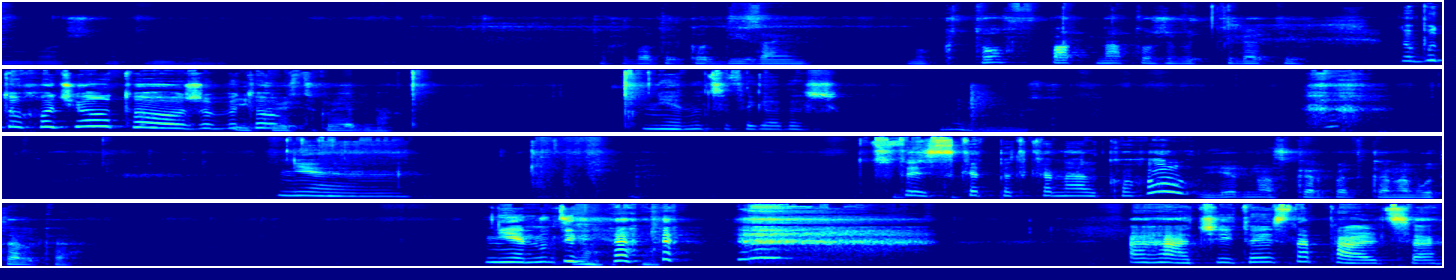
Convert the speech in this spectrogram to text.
no właśnie o tym mówię. To chyba tylko design. No kto wpadł na to, żeby tyle tych... No bo to chodzi o to, żeby I to... tu jest tylko jedna. Nie, no co ty gadasz? No jedna jest. Nie. Co to jest skarpetka na alkohol? Jedna skarpetka na butelkę. Nie, no ty... Aha, czyli to jest na palce.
